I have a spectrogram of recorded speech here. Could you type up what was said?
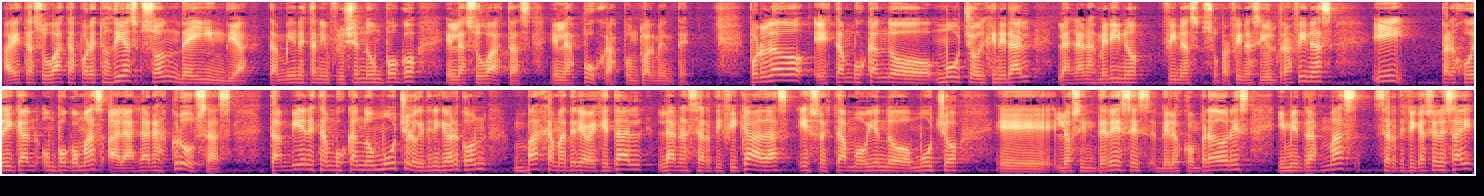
a estas subastas por estos días son de India. También están influyendo un poco en las subastas, en las pujas puntualmente. Por un lado, están buscando mucho en general las lanas merino, finas, superfinas y ultrafinas, y perjudican un poco más a las lanas cruzas. También están buscando mucho lo que tiene que ver con baja materia vegetal, lanas certificadas, eso está moviendo mucho eh, los intereses de los compradores y mientras más certificaciones hay,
